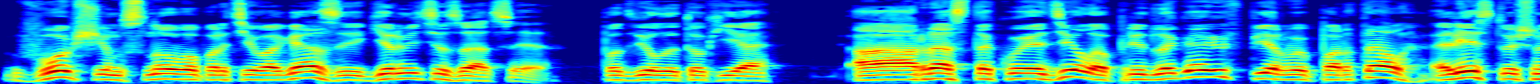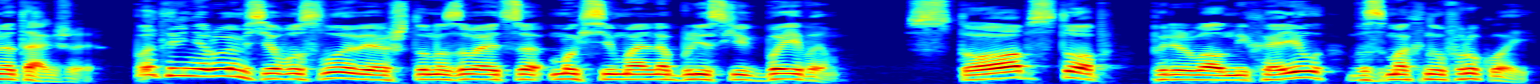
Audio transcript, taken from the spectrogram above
В общем, снова противогазы и герметизация, подвел итог я. А раз такое дело, предлагаю в первый портал лезть точно так же. Потренируемся в условиях, что называется, максимально близких к боевым. Стоп, стоп, прервал Михаил, взмахнув рукой.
